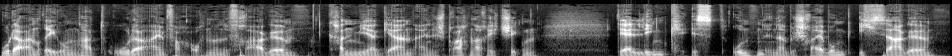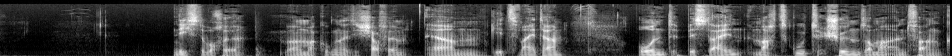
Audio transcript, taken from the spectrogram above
oder Anregungen hat oder einfach auch nur eine Frage, kann mir gern eine Sprachnachricht schicken. Der Link ist unten in der Beschreibung. Ich sage nächste Woche, wollen wir mal gucken, was ich schaffe, ähm, geht's weiter. Und bis dahin macht's gut, schönen Sommeranfang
